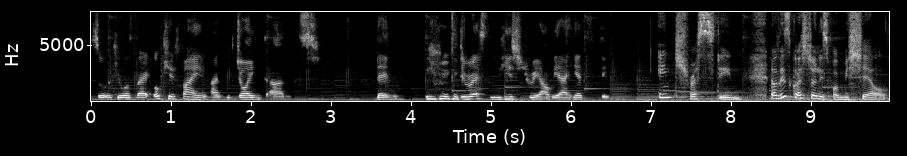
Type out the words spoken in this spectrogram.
So he was like, okay, fine. And he joined, and then the rest is history, and we are here today. Interesting. Now, this question is for Michelle.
